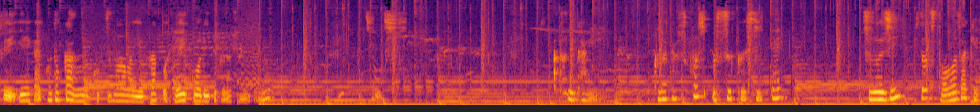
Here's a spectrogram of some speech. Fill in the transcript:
くり入れ替え、この間骨盤は床と平行でいてくださいね。チェンジ。2回。お腹少し薄くして、数字一つ遠ざけて、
